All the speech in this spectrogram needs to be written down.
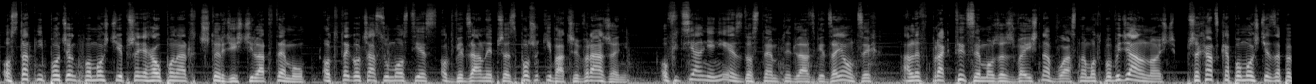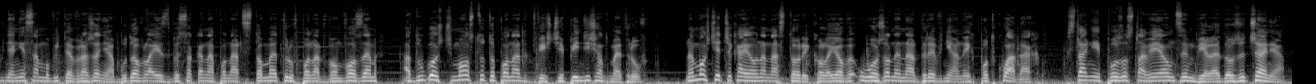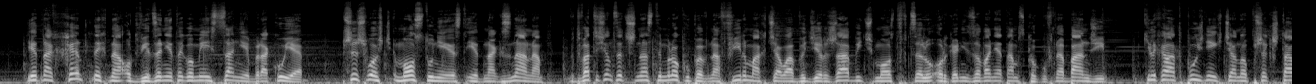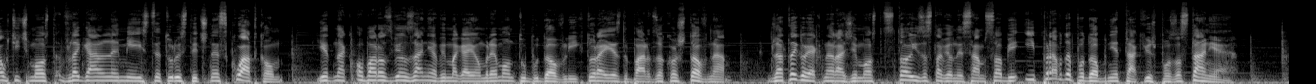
Ostatni pociąg po moście przejechał ponad 40 lat temu. Od tego czasu most jest odwiedzany przez poszukiwaczy wrażeń. Oficjalnie nie jest dostępny dla zwiedzających, ale w praktyce możesz wejść na własną odpowiedzialność. Przechadzka po moście zapewnia niesamowite wrażenia. Budowla jest wysoka na ponad 100 metrów ponad wąwozem, a długość mostu to ponad 250 metrów. Na moście czekają na nas tory kolejowe ułożone na drewnianych podkładach, w stanie pozostawiającym wiele do życzenia. Jednak chętnych na odwiedzenie tego miejsca nie brakuje. Przyszłość mostu nie jest jednak znana. W 2013 roku pewna firma chciała wydzierżawić most w celu organizowania tam skoków na bungee. Kilka lat później chciano przekształcić most w legalne miejsce turystyczne z kładką. Jednak oba rozwiązania wymagają remontu budowli, która jest bardzo kosztowna. Dlatego jak na razie most stoi zostawiony sam sobie i prawdopodobnie tak już pozostanie.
